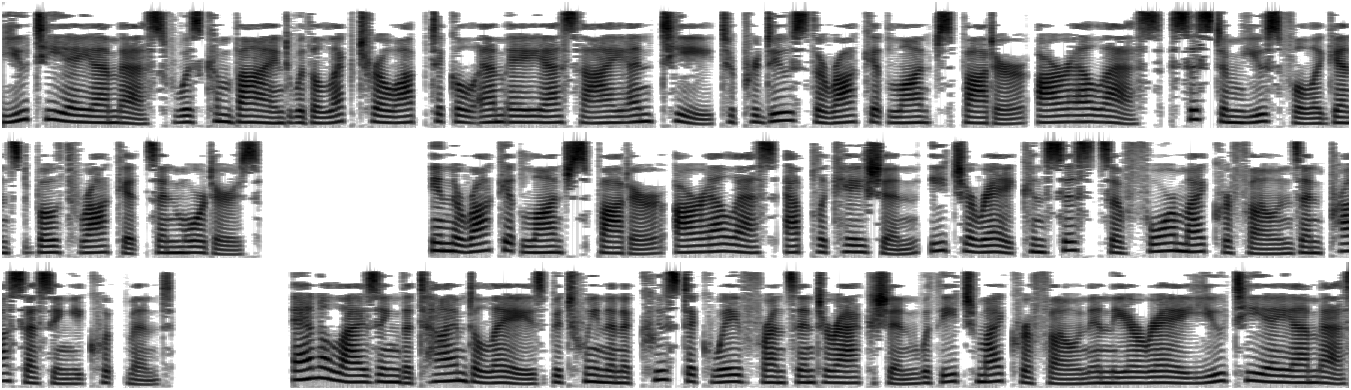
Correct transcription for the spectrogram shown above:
UTAMS was combined with electro-optical MASINT to produce the Rocket Launch Spotter RLS system useful against both rockets and mortars. In the Rocket Launch Spotter RLS application, each array consists of four microphones and processing equipment. Analyzing the time delays between an acoustic wavefront's interaction with each microphone in the array UTAMS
